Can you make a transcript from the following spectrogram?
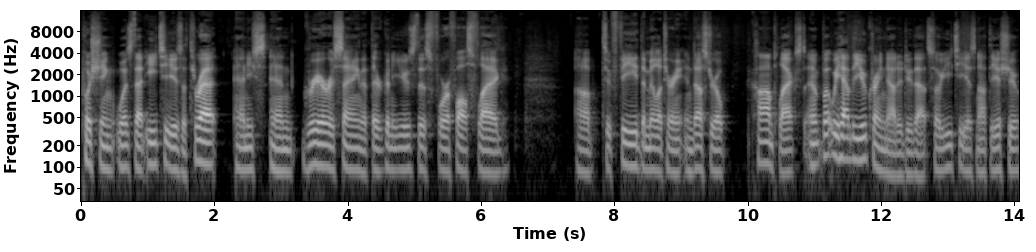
pushing was that ET is a threat, and he's and Greer is saying that they're going to use this for a false flag uh, to feed the military-industrial complex. Uh, but we have the Ukraine now to do that, so ET is not the issue.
